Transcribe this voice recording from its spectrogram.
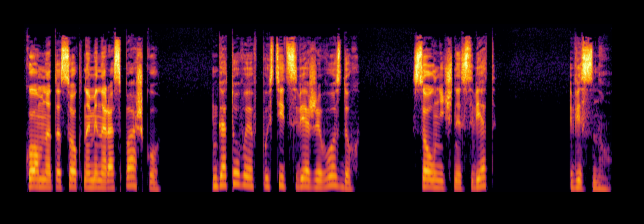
Комната с окнами нараспашку, готовая впустить свежий воздух, солнечный свет, весну.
